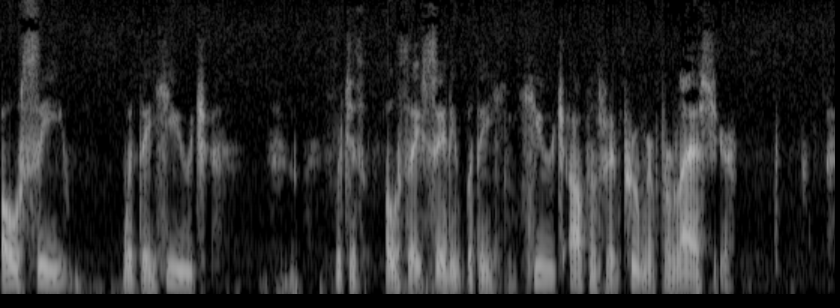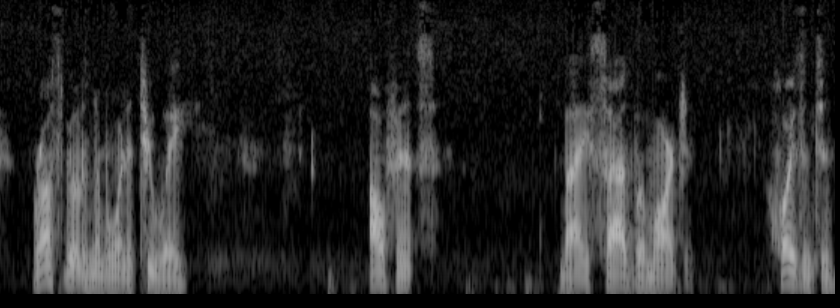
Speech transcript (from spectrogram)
OC with a huge, which is Osage City, with a huge offensive improvement from last year. Rossville is number one in two-way offense by a sizable margin. Hoisington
